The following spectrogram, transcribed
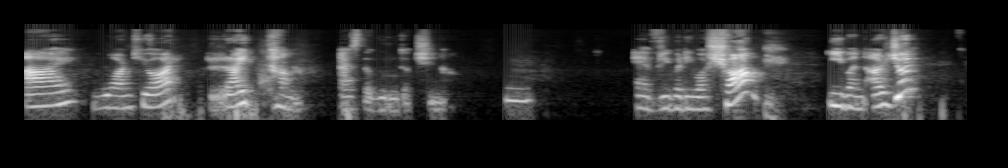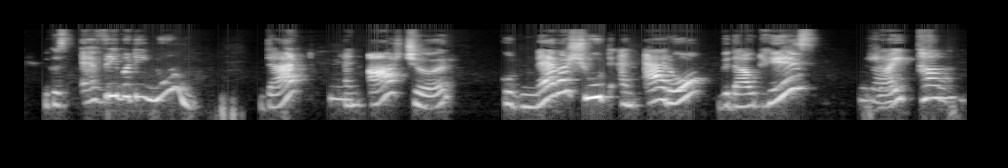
I want your right thumb as the Guru Dakshina. Hmm. Everybody was shocked, even Arjun, because everybody knew that Hmm. an archer could never shoot an arrow without his right thumb.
